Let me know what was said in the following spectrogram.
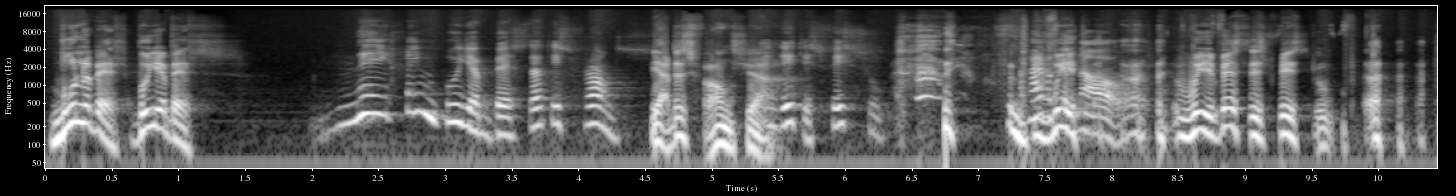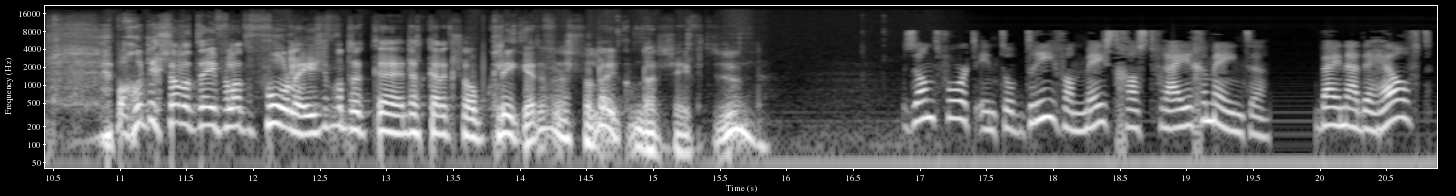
Boenebes, boeienbes. Nee, geen bouillabaisse. Dat is Frans. Ja, dat is Frans, ja. En dit is vissoep. Waar heb ik het nou? Boeienbest is vissoep. maar goed, ik zal het even laten voorlezen, want ik, eh, dat kan ik zo op klikken. Dat is wel leuk om dat eens even te doen. Zandvoort in top 3 van meest gastvrije gemeenten. Bijna de helft, 44%,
